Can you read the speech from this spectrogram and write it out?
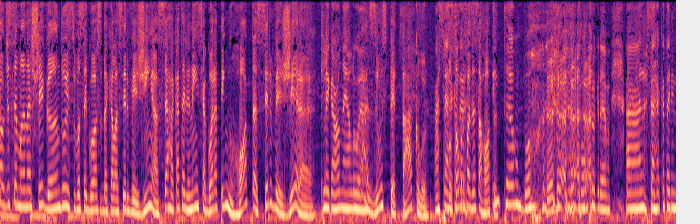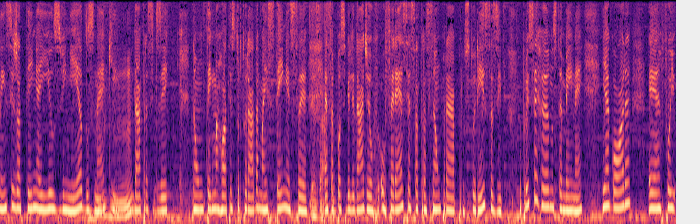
Final de semana chegando e se você gosta daquela cervejinha, a Serra Catarinense agora tem rota cervejeira. Que legal, né, Luan? Mas um espetáculo. A Serra Tô só Cata- pra fazer essa rota. Então, bom, bom programa. A Serra Catarinense já tem aí os vinhedos, né? Uhum. Que dá para se dizer que não tem uma rota estruturada, mas tem essa, Exato. essa possibilidade, of- oferece essa atração para os turistas e, e para os serranos também, né? E agora é, foi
